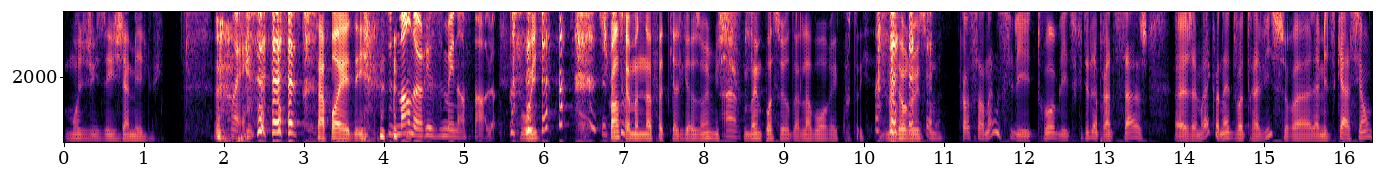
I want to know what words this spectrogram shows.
moi, je les ai jamais lus. Ouais. Ça n'a pas aidé. tu demandes un résumé dans ce temps-là. oui. Je pense qu'elle m'en a fait quelques-uns, mais je Ah, suis même pas sûr de l'avoir écouté, malheureusement. Concernant aussi les troubles, les difficultés d'apprentissage, euh, j'aimerais connaître votre avis sur euh, la médication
